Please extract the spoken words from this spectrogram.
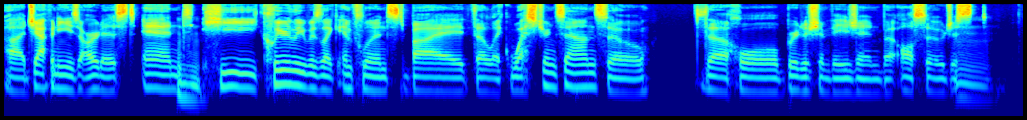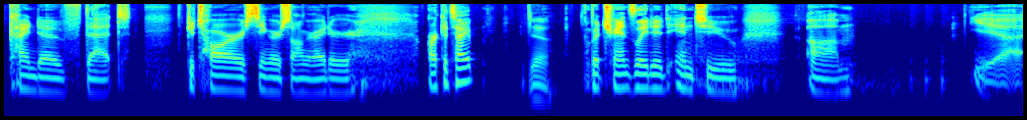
uh, Japanese artist, and Mhm. he clearly was like influenced by the like Western sound, so the whole British invasion, but also just Mm. kind of that guitar singer songwriter archetype, Yeah. but translated into, um, yeah,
